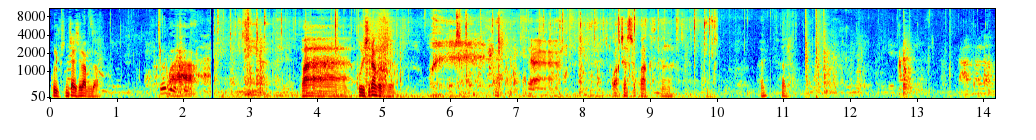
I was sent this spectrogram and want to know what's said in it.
굴 진짜 싫어합니다. 와. 와, 굴 싫어한 거 보세요. 야, 꽉 찼어, 꽉. 어. 어이, 어. 천원 밥안좀 많이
